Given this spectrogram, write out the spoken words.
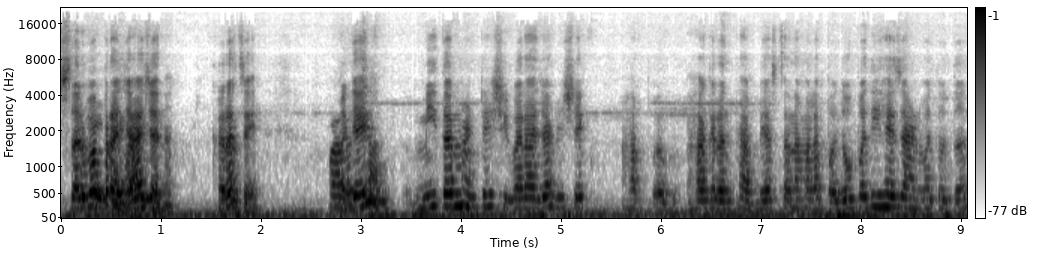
सर्व प्रजाजन. खरंच आहे. म्हणजे. मी तर म्हणते शिवराजाभिषेक हा हा ग्रंथ अभ्यासताना मला पदोपदी हे जाणवत होतं.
